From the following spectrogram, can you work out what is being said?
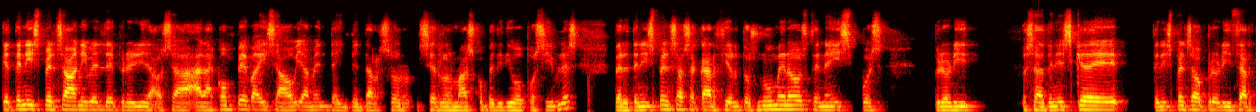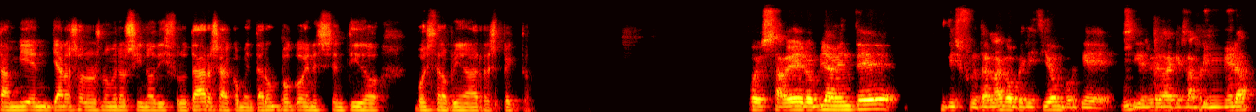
¿Qué tenéis pensado a nivel de prioridad? O sea, a la compe vais a obviamente a intentar ser los más competitivos posibles, pero tenéis pensado sacar ciertos números, tenéis pues priori- o sea, tenéis que tenéis pensado priorizar también ya no solo los números, sino disfrutar, o sea, comentar un poco en ese sentido vuestra opinión al respecto. Pues a ver, obviamente disfrutar la competición porque sí es verdad que es la primera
